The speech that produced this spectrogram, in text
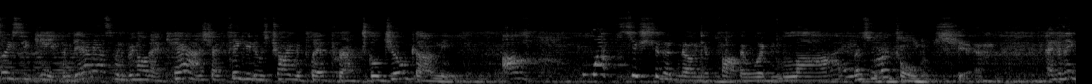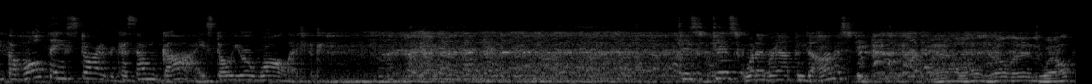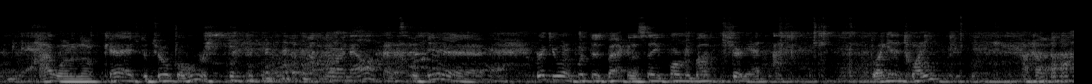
So you see, when Dad asked me to bring all that cash, I figured he was trying to play a practical joke on me. Oh, what? You should have known your father wouldn't lie. That's what I told him. Yeah. And to think the whole thing started because some guy stole your wallet. Tisk, tisk, whatever happened to honesty? Well, all's well that ends well. I want enough cash to choke a horse. Or an elephant. yeah. Rick, you want to put this back in the safe for me, bud? Sure, Dad. Do I get a 20?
